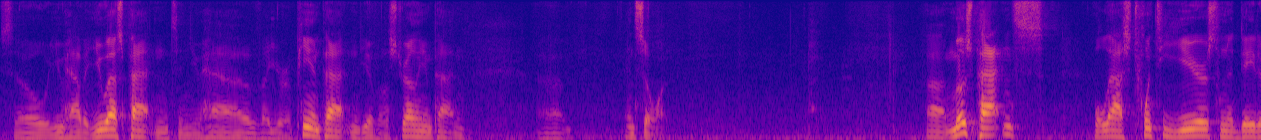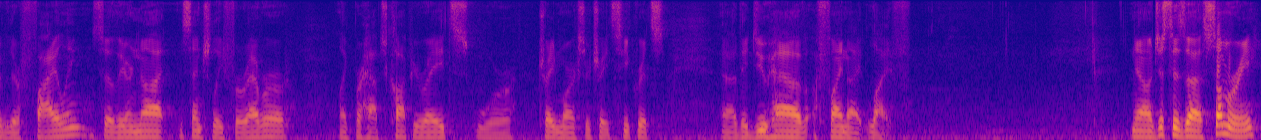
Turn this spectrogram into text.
So you have a US patent and you have a European patent, you have an Australian patent, uh, and so on. Uh, most patents will last 20 years from the date of their filing, so they're not essentially forever, like perhaps copyrights or trademarks or trade secrets. Uh, they do have a finite life. Now, just as a summary,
